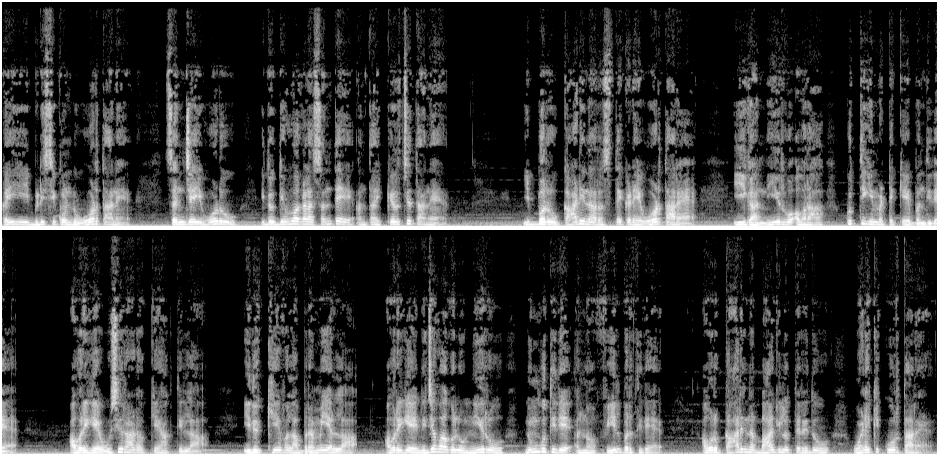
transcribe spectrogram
ಕೈ ಬಿಡಿಸಿಕೊಂಡು ಓಡ್ತಾನೆ. ಸಂಜಯ್ ಓಡು, ಇದು ದೆವ್ವಗಳ ಸಂತೆ ಅಂತ ಕಿರ್ಚುತ್ತಾನೆ. ಇಬ್ಬರು ಕಾಡಿನ ರಸ್ತೆ ಕಡೆ ಓಡ್ತಾರೆ. ಈಗ ನೀರು ಅವರ ಕುತ್ತಿಗೆ ಮಟ್ಟಕ್ಕೆ ಬಂದಿದೆ. ಅವರಿಗೆ ಉಸಿರಾಡೋಕೆ ಆಗ್ತಿಲ್ಲ. ಇದು ಕೇವಲ ಭ್ರಮೆಯಲ್ಲ. ಅವರಿಗೆ ನಿಜವಾಗಲೂ ನೀರು ನುಂಗುತ್ತಿದೆ ಅನ್ನೋ ಫೀಲ್ ಬರ್ತಿದೆ. ಅವರು ಕಾರಿನ ಬಾಗಿಲು ತೆರೆದು ಒಳಗೆ ಕೂರ್ತಾರೆ.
